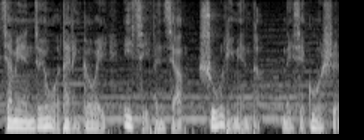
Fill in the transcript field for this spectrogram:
下面就由我带领各位一起分享书里面的那些故事。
